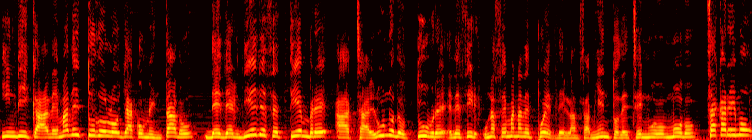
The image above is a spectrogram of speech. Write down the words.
Indica, además de todo lo ya comentado, desde el 10 de septiembre hasta el 1 de octubre, es decir, una semana después del lanzamiento de este nuevo modo, sacaremos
